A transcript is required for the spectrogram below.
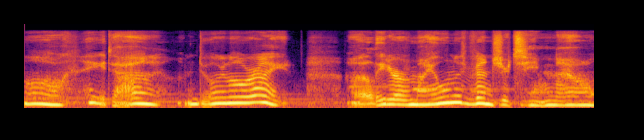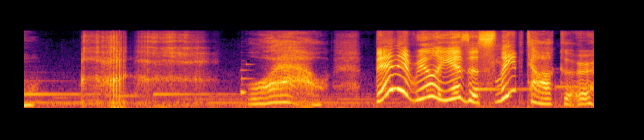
Oh, hey, Dad. I'm doing all right. A leader of my own adventure team now. Wow. Bennett really is a sleep talker.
